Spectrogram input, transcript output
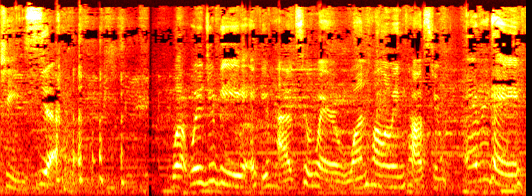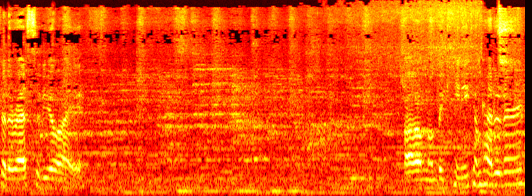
cheese. Yeah. what would you be if you had to wear one Halloween costume every day for the rest of your life? Um, a bikini competitor?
